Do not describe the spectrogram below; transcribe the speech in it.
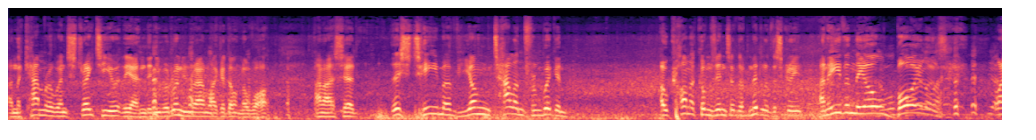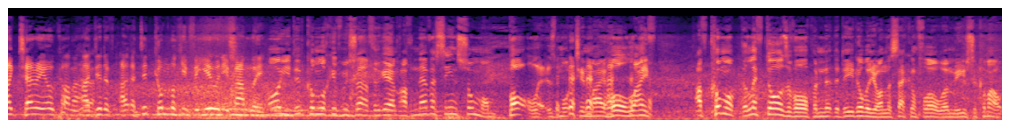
And the camera went straight to you at the end, and you were running around like I don't know what. And I said, "This team of young talent from Wigan." O'Connor comes into the middle of the screen, and even the old, boilers, like Terry O'Connor. I did. A, I did come looking for you and your family. Oh, you did come looking for me straight after the game. I've never seen someone bottle it as much in my whole life. I've come up, the lift doors have opened at the DW on the second floor when we used to come out.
